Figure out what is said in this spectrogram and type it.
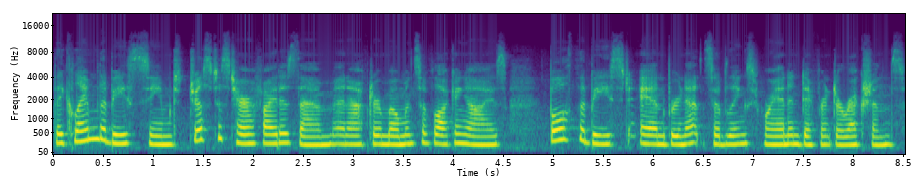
They claimed the beast seemed just as terrified as them, and after moments of locking eyes, both the beast and brunette siblings ran in different directions.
